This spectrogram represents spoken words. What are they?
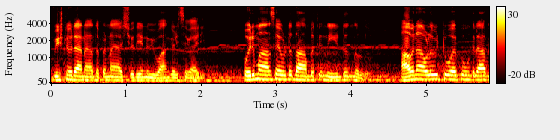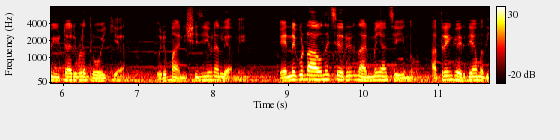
വിഷ്ണു ഒരു അനാഥ പെണ്ണായ അശ്വതിയാണ് വിവാഹം കഴിച്ച കാര്യം. ഒരു മാസം അവരുടെ ദാമ്പത്യം നീണ്ടുന്നുള്ളൂ അവൻ അവളെ വിട്ടുപോയപ്പോൾ മുതൽ ആ വീട്ടുകാർ ഇവളെ ദ്രോഹിക്കുക. ഒരു മനുഷ്യജീവനല്ലേ അമ്മേ? എന്നെ കൊണ്ടാവുന്ന ചെറിയൊരു നന്മ ഞാൻ ചെയ്യുന്നു. അത്രയും കരുതിയാൽ മതി.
